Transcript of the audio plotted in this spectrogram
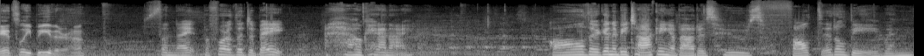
Can't sleep either, huh? It's the night before the debate. How can I? All they're gonna be talking about is whose fault it'll be when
